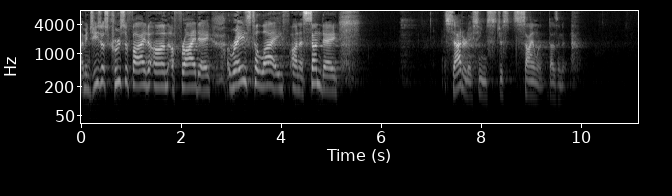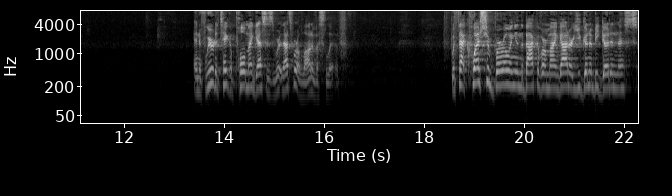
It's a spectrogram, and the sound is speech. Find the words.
I mean, Jesus crucified on a Friday, raised to life on a Sunday. Saturday seems just silent, doesn't it? And if we were to take a poll, my guess is that's where a lot of us live. With that question burrowing in the back of our mind God, are you going to be good in this?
